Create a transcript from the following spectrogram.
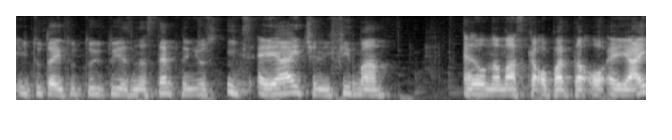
I tutaj tu, tu, tu jest następny news XAI, czyli firma Elona Muska oparta o AI.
